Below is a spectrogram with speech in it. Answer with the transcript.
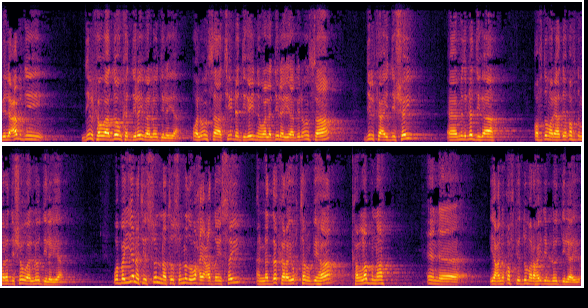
Bilcabdi dilka uu addoonka dilay baa loo dilayaa. Waalunhaa tii dhadigaydna waa la dilayaa. Bilunhaa dilka ay dishay mid dhadig ah qof dumare hadday qof dumara disho waa loo dilayaa. Wa bayanat isunnatu sunnadu waxay caddaysay ana adakara yuqtalu biha ka labna in yani qofkii dumar ahayd in loo dilaayo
